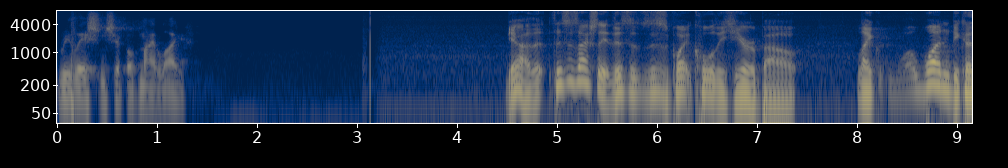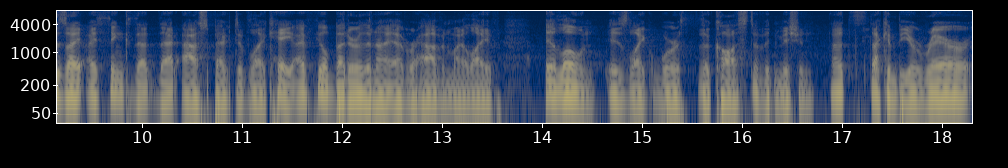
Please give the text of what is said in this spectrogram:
relationship of my life. Yeah, this is actually this is this is quite cool to hear about like one because I, I think that that aspect of like hey i feel better than i ever have in my life alone is like worth the cost of admission. That's that can be a rare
